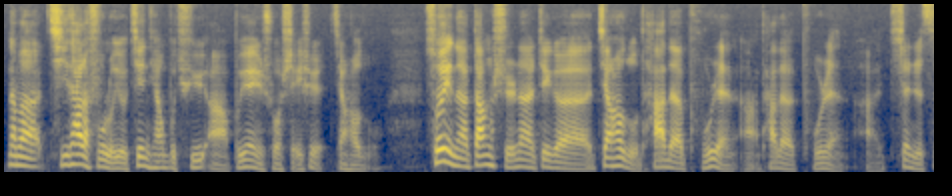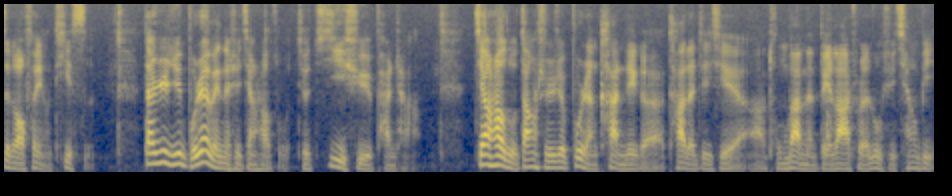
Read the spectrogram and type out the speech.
那么其他的俘虏又坚强不屈啊，不愿意说谁是江少祖。所以呢，当时呢，这个江少祖他的仆人啊，他的仆人啊，甚至自告奋勇替死。但日军不认为那是江少祖，就继续盘查。江少祖当时就不忍看这个他的这些啊同伴们被拉出来陆续枪毙，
